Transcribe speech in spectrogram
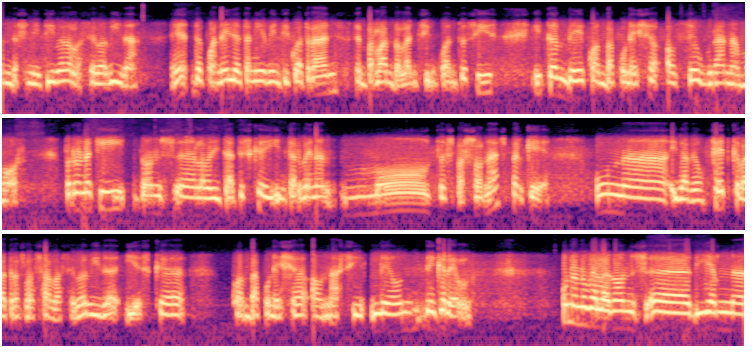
en definitiva, de la seva vida, eh? de quan ella tenia 24 anys, estem parlant de l'any 56, i també quan va conèixer el seu gran amor. Però aquí, doncs, eh, la veritat és que intervenen moltes persones perquè una, hi va haver un fet que va trasbassar la seva vida i és que quan va conèixer el nazi Leon de Grell, una novel·la, doncs, eh, diguem-ne,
